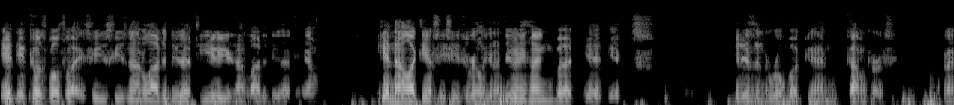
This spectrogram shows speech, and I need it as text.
it, it goes both ways. He's he's not allowed to do that to you. You're not allowed to do that to him. Again, not like the FCC is really going to do anything, but it, it's it is in the rule book and common curse. Okay.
